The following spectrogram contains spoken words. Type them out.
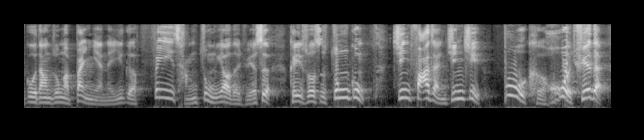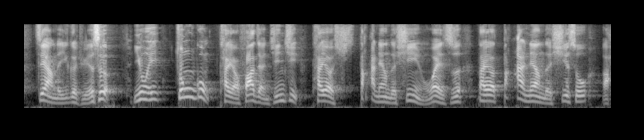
构当中啊，扮演了一个非常重要的角色，可以说是中共经发展经济。不可或缺的这样的一个角色，因为中共它要发展经济，它要大量的吸引外资，它要大量的吸收啊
